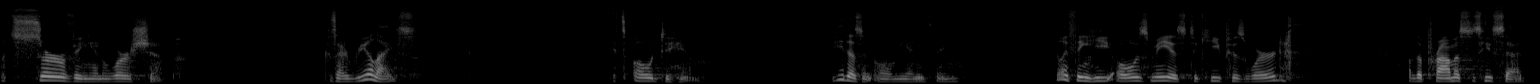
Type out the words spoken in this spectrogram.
but serving and worship. Because I realize it's owed to Him. He doesn't owe me anything. The only thing He owes me is to keep His word of the promises He said.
